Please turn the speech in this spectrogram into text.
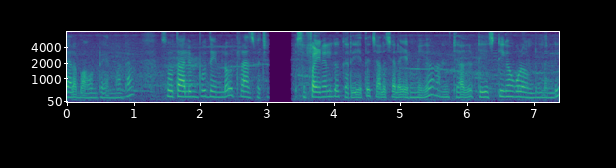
చాలా బాగుంటాయి అన్నమాట సో తాలింపు దీనిలో ట్రాన్స్ఫర్ సో ఫైనల్గా కర్రీ అయితే చాలా చాలా ఎమ్మీగా అండ్ చాలా టేస్టీగా కూడా ఉంటుందండి.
